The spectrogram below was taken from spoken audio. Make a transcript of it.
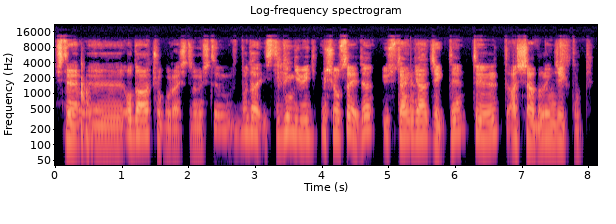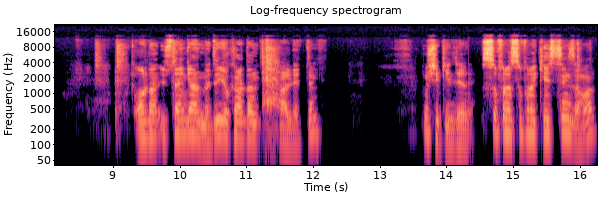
İşte e, o daha çok uğraştırmıştı. Bu da istediğim gibi gitmiş olsaydı üstten gelecekti. Tırt aşağı doğru inecektim. Oradan üstten gelmedi. Yukarıdan hallettim. Bu şekilde sıfıra sıfıra kestiğin zaman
